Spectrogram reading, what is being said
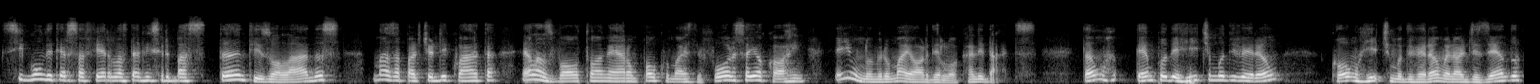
Segunda e terça-feira elas devem ser bastante isoladas, mas a partir de quarta elas voltam a ganhar um pouco mais de força e ocorrem em um número maior de localidades. Então, tempo de ritmo de verão, com ritmo de verão, melhor dizendo,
